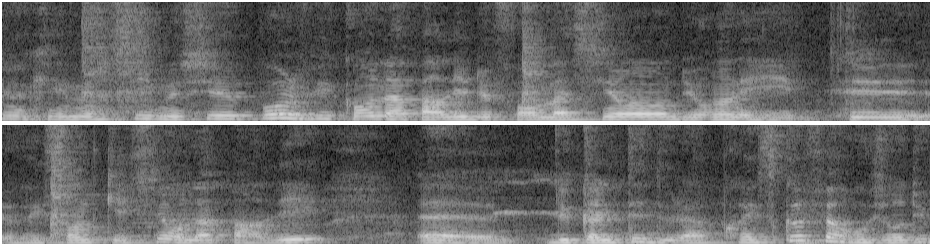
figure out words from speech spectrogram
Ok, merci. Monsieur Paul, vu qu'on a parlé de formation durant les deux récentes questions, on a parlé euh, de qualité de la presse. Que faire aujourd'hui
